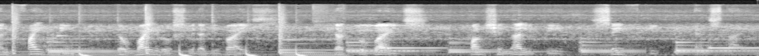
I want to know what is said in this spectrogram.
and fighting the virus with a device that provides functionality, safety, and style.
